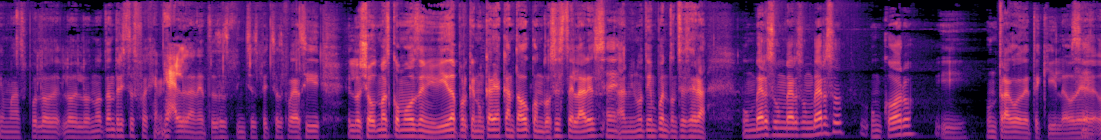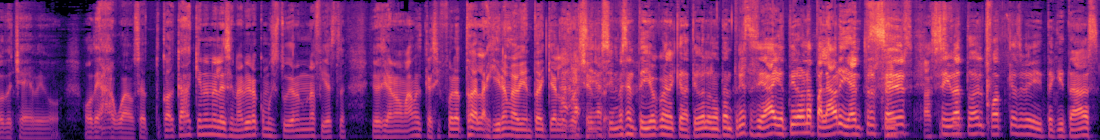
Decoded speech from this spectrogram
¿Qué más? Pues lo de, lo de los no tan tristes fue genial, la neta. Esas pinches fechas fue así, los shows más cómodos de mi vida, porque nunca había cantado con dos estelares Sí. al mismo tiempo. Entonces era un verso, un verso, un verso, un coro y un trago de tequila o de, Sí. o de cheve o, o de agua. O sea, cada quien en el escenario era como si estuviera en una fiesta. Yo decía, no mames, que así fuera toda la gira, me aviento aquí a los así, 80. así me sentí yo con el creativo de los no tan tristes. Y, ah, yo tiraba una palabra y ya entre Sí, ustedes así se iba está. todo el podcast, güey, y te quitabas.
